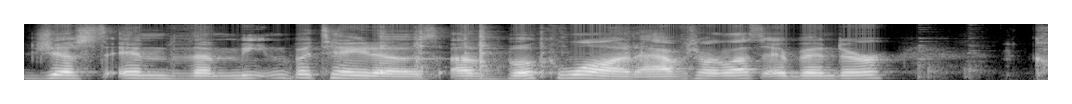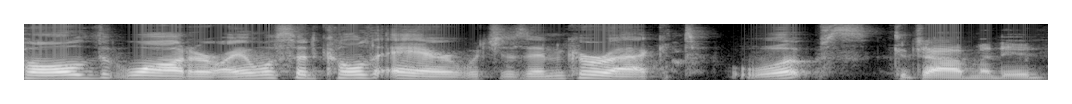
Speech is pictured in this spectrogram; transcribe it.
just in the meat and potatoes of Book One, Avatar: The Last Airbender, called water. I almost said called air, which is incorrect. Whoops. Good job, my dude.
